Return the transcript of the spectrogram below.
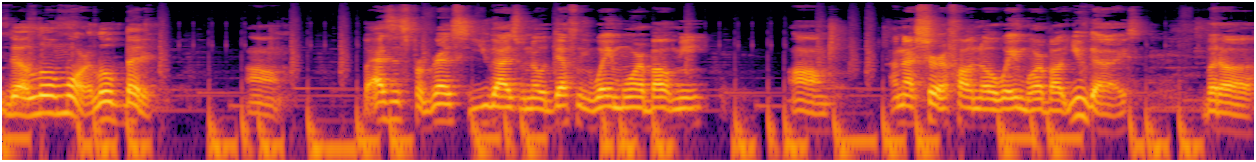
a little more, a little better. Um, but as this progresses, you guys will know definitely way more about me. Um, I'm not sure if I'll know way more about you guys, but uh,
